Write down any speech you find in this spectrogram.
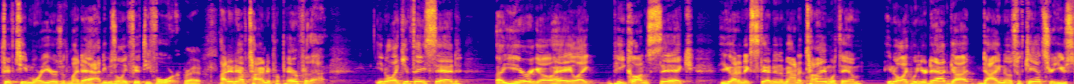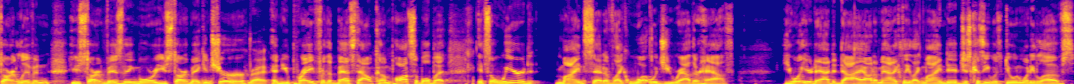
15 more years with my dad. He was only 54. Right. I didn't have time to prepare for that. You know, like if they said a year ago, hey, like Picon's sick, you got an extended amount of time with him. You know, like when your dad got diagnosed with cancer, you start living, you start visiting more, you start making sure, Right. and you pray for the best outcome possible. But it's a weird mindset of like, what would you rather have? You want your dad to die automatically like mine did just because he was doing what he loves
